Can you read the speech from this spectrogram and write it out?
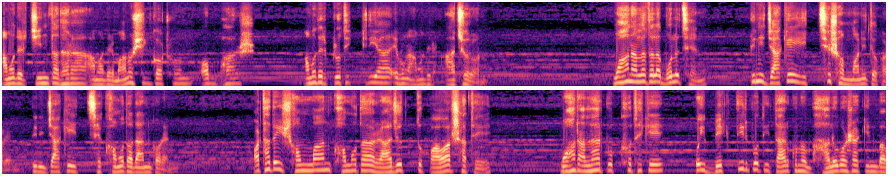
আমাদের চিন্তাধারা, আমাদের মানসিক গঠন, অভ্যাস, আমাদের প্রতিক্রিয়া এবং আমাদের আচরণ। মহান আল্লাহ তালা বলেছেন, তিনি যাকে ইচ্ছে সম্মানিত করেন, তিনি যাকে ইচ্ছে ক্ষমতা দান করেন। অর্থাৎ এই সম্মান, ক্ষমতা, রাজত্ব পাওয়ার সাথে মহান আল্লাহর পক্ষ থেকে ওই ব্যক্তির প্রতি তার কোনো ভালোবাসা কিংবা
